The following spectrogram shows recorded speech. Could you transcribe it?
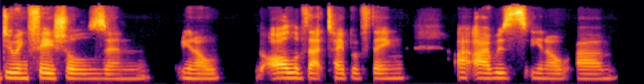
doing facials and you know all of that type of thing. I, I was you know um,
